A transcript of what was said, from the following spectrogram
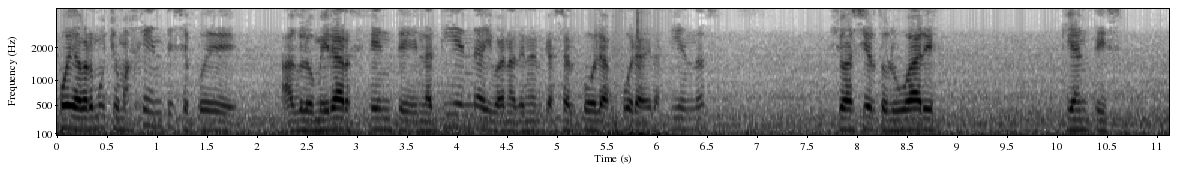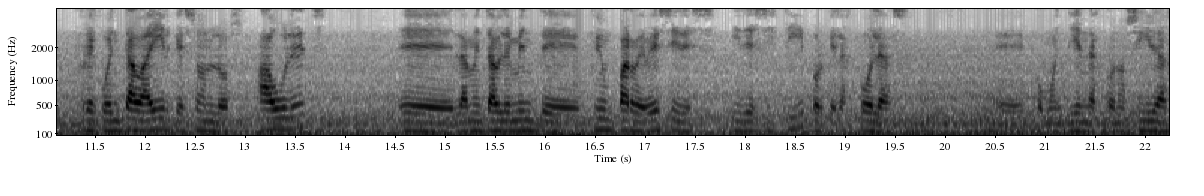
puede haber mucho más gente, se puede aglomerar gente en la tienda y van a tener que hacer cola fuera de las tiendas. Yo a ciertos lugares que antes frecuentaba ir, que son los outlets, eh, lamentablemente fui un par de veces y, desistí porque las colas, eh, como en tiendas conocidas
